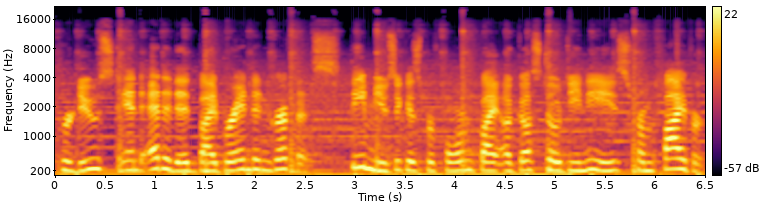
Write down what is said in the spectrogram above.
produced, and edited by Brandon Griffiths. Theme music is performed by Augusto Diniz from Fiverr.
